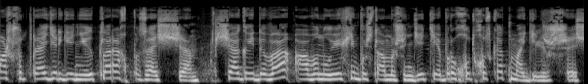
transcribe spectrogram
маршрутра йергене ытларах пызаща. Щагайдыва авын уйхин пуçламышинче тепр хут хускатма килшеш.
